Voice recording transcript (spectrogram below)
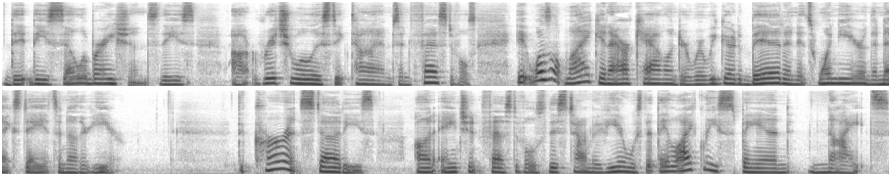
The, these celebrations, these uh, ritualistic times and festivals. It wasn't like in our calendar where we go to bed and it's one year and the next day it's another year. The current studies on ancient festivals this time of year was that they likely spanned nights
